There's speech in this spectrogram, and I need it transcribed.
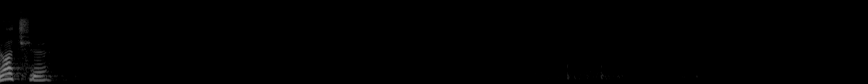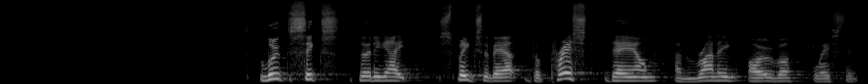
Gotcha. Luke 6:38 speaks about the pressed down and running over blessing.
